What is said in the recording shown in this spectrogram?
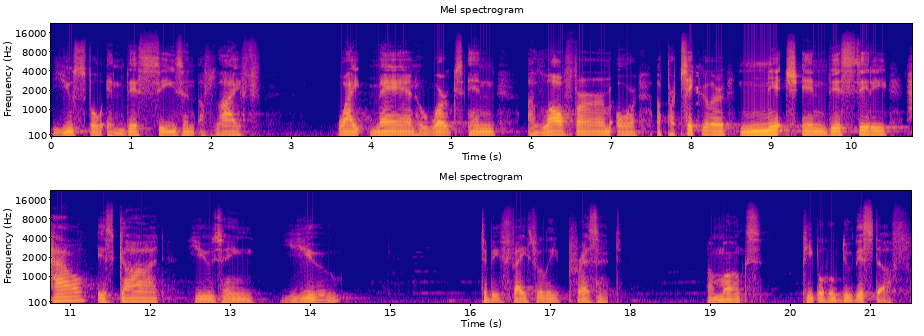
useful in this season of life. White man who works in a law firm or a particular niche in this city. How is God using you to be faithfully present amongst people who do this stuff?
